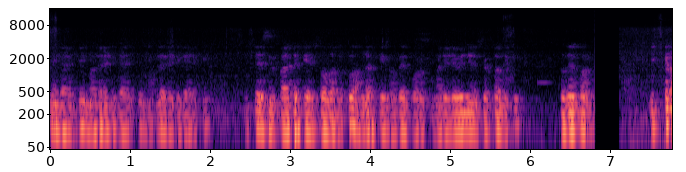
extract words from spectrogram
కృష్ణ గారికి మధురెడ్డి గారికి మురళిరెడ్డి గారికి విచ్చేసిన పాత్రికేయ సోదరులకు అందరికీ హృదయపూర్వక మరి రెవెన్యూ సిబ్బందికి హృదయపూర్వక ఇక్కడ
